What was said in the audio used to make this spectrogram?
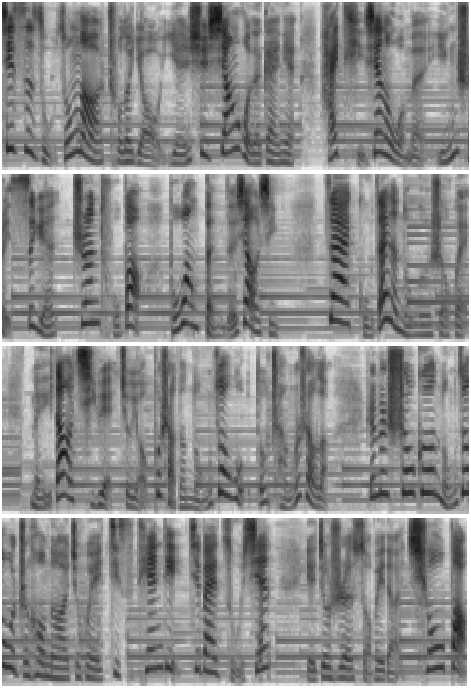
祭祀祖宗呢，除了有延续香火的概念，还体现了我们饮水思源、知恩图报、不忘本的孝心。在古代的农耕社会，每到七月就有不少的农作物都成熟了。人们收割农作物之后呢，就会祭祀天地、祭拜祖先，也就是所谓的秋报。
